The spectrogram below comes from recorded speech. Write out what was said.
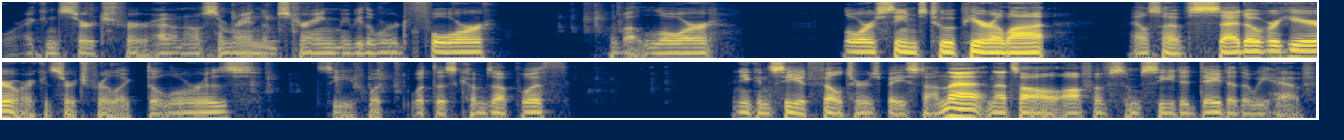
or I can search for, I don't know, some random string, maybe the word for. What about lore? Lore seems to appear a lot. I also have said over here, or I could search for like Dolores, see what, what this comes up with. And you can see it filters based on that, and that's all off of some seeded data that we have.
